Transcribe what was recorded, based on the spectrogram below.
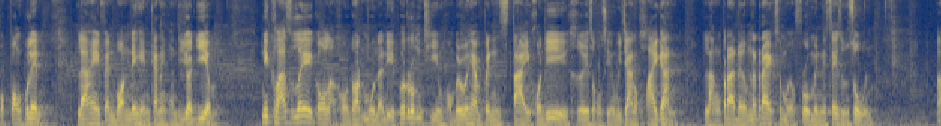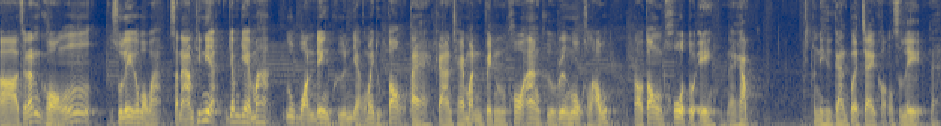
ปกป้องผู้เล่น และให้แฟนบอลได้เห็นการแข่งขันที่ยอดเยี่ยม นิคลัสเล่กองหลังของดอทมูลอดีตเพื่อร่วมทีมของเบรแฮมเป็นสไตล์คนที่เคยส่งเสียงวิจารณ์คล้ายกัน หลังประเดิมนัดแรกเสมอฟรูเมนเซ่ศูนย์ศูนย์อ่าจากนั้นของซูเล่ก็บอกว่าสนามที่เนี่ยย่ำแย่มากลูกบอลเด้งพื้นอย่างไม่ถูกต้อง แต่การใช้มันเป็นข้ออ้างคือเรื่องโง่เขลาเราต้องโทษตัวเองนะครับ อันนี้คือการเปิดใจของซูเล่นะ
